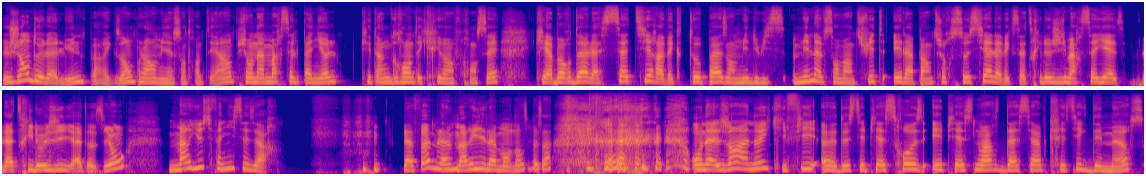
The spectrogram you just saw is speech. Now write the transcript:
Jean de la Lune par exemple, là, en 1931. Puis on a Marcel Pagnol, qui est un grand écrivain français, qui aborda la satire avec Topaz en 1928 et la peinture sociale avec sa trilogie marseillaise. La trilogie, attention, Marius Fanny César. la femme, la mari et l'amant, non, c'est pas ça. on a Jean Hanoï qui fit euh, de ses pièces roses et pièces noires d'acerbe critique des mœurs.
